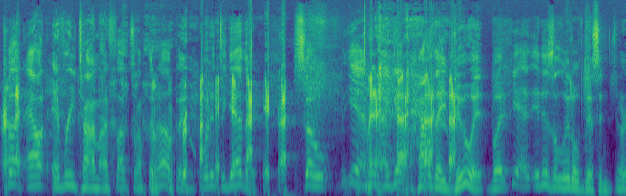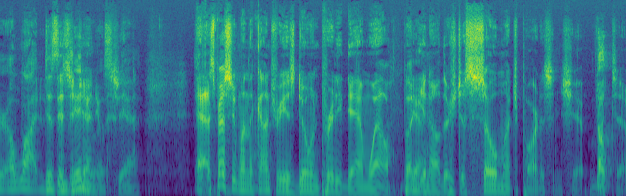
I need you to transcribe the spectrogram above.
cut out every time I fuck something up and put it together. So yeah, I mean, I get how they do it, but yeah, it is a little disin or a lot disingenuous. disingenuous. Yeah. Yeah, Especially when the country is doing pretty damn well, but Yeah. you know, there's just so much partisanship. But, uh,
